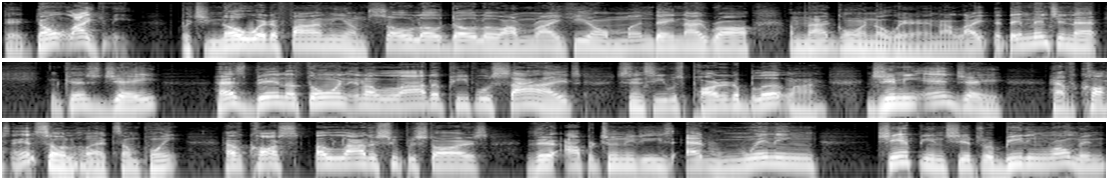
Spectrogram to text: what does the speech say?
that don't like me but you know where to find me. I'm solo dolo. I'm right here on Monday Night Raw. I'm not going nowhere. And I like that they mentioned that because Jey has been a thorn in a lot of people's sides since he was part of the bloodline. Jimmy and Jey have cost, and Solo at some point, have cost a lot of superstars their opportunities at winning championships or beating Roman.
